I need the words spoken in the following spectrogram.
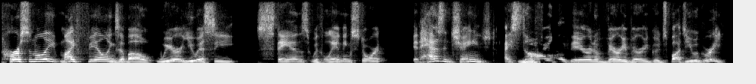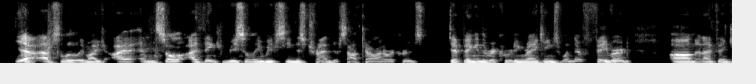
personally, my feelings about where USC stands with Landing Stewart, it hasn't changed. I still no. feel like they are in a very, very good spot. Do you agree? Yeah, absolutely, Mike. I and so I think recently we've seen this trend of South Carolina recruits dipping in the recruiting rankings when they're favored. Um, and I think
